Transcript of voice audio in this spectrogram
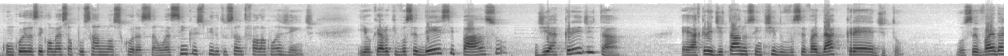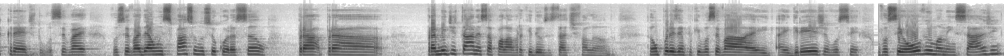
com coisas que começam a pulsar no nosso coração. É assim que o Espírito Santo fala com a gente. E eu quero que você dê esse passo de acreditar é, acreditar no sentido você vai dar crédito, você vai dar crédito, você vai, você vai dar um espaço no seu coração para meditar nessa palavra que Deus está te falando. Então, por exemplo, que você vai à igreja, você, você ouve uma mensagem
